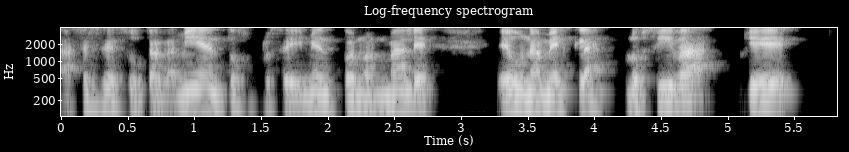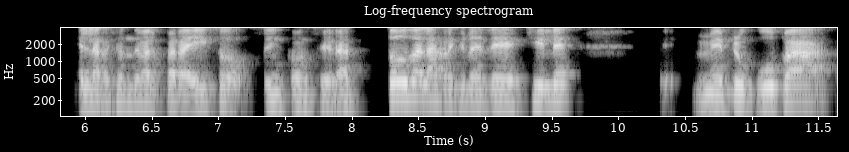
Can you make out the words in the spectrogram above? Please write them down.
hacerse su tratamiento, sus procedimientos normales, es una mezcla explosiva que en la región de Valparaíso, sin considerar todas las regiones de Chile, me preocupa,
